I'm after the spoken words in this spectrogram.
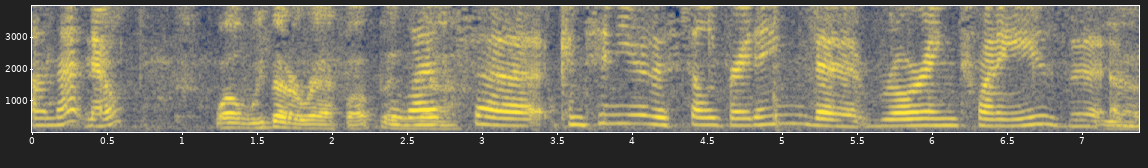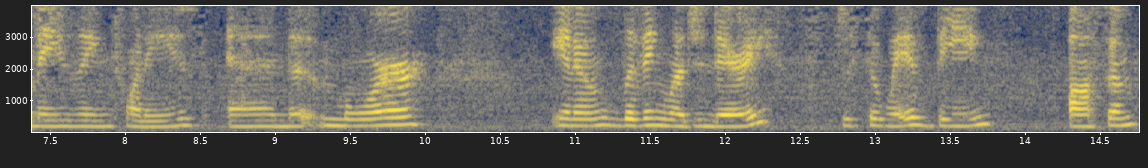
on that note, well, we better wrap up. And, Let's uh, continue the celebrating the roaring 20s, the yes. amazing 20s, and more, you know, living legendary. It's just a way of being awesome.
